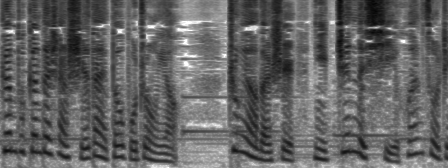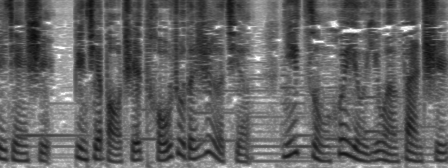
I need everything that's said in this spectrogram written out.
跟不跟得上时代都不重要。重要的是，你真的喜欢做这件事，并且保持投入的热情，你总会有一碗饭吃。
